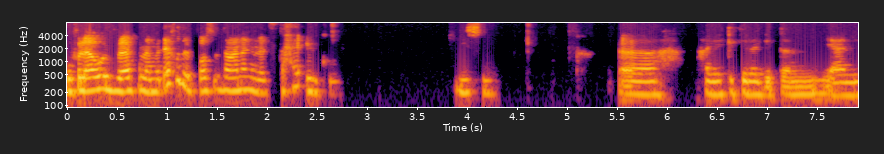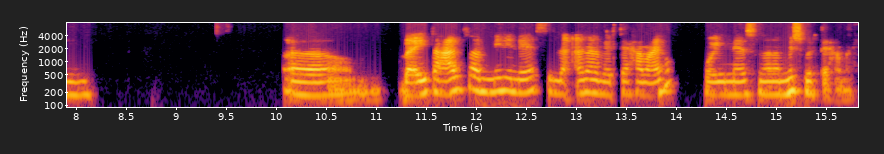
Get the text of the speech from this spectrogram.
وفي الأول وفي الآخر لما تاخد ال process ده معناه إنك تستحق you see آه حاجات كتيرة جدا يعني. آه بقيت عارفة مين الناس اللي أنا مرتاحة معاهم وإيه الناس اللي أنا مش مرتاحة معاهم.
